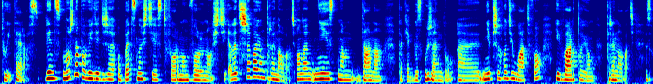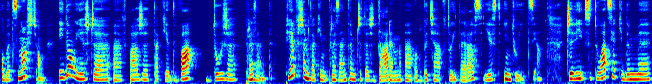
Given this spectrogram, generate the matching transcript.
tu i teraz. Więc można powiedzieć, że obecność jest formą wolności, ale trzeba ją trenować. Ona nie jest nam dana tak jakby z urzędu. E, nie przychodzi łatwo i warto ją trenować. Z obecnością idą jeszcze e, w parze takie dwa duże prezenty. Pierwszym takim prezentem, czy też darem e, odbycia w tu i teraz jest intuicja, czyli sytuacja, kiedy my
